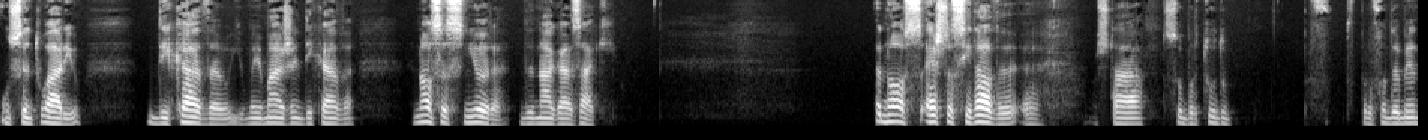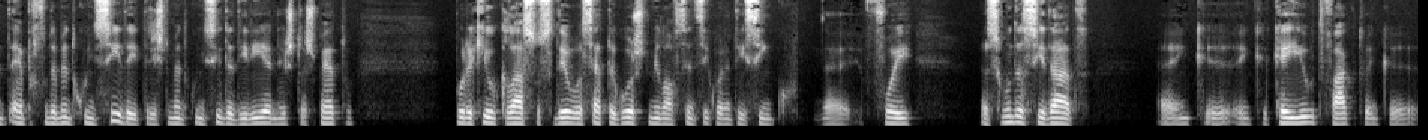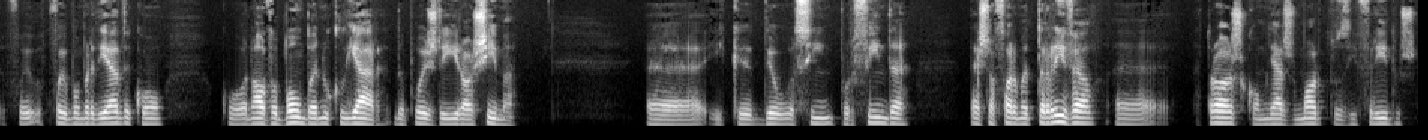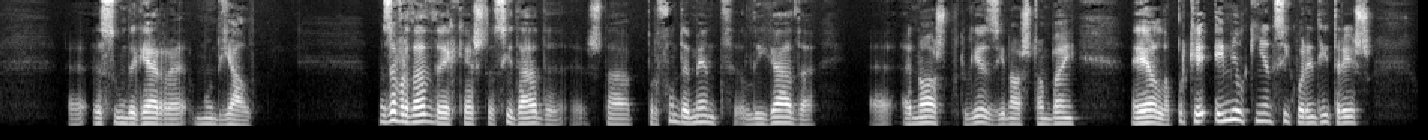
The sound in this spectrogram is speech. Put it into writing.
um santuário dedicado e uma imagem dedicada a Nossa Senhora de Nagasaki. Nossa, esta cidade uh, está, sobretudo, profundamente, é profundamente conhecida e tristemente conhecida, diria, neste aspecto, por aquilo que lá sucedeu a 7 de agosto de 1945. Uh, foi a segunda cidade em que, em que caiu, de facto, em que foi, foi bombardeada com, com a nova bomba nuclear depois de Hiroshima. Uh, e que deu assim por finda desta forma terrível, atroz, com milhares de mortos e feridos, a Segunda Guerra Mundial. Mas a verdade é que esta cidade está profundamente ligada a nós portugueses e nós também a ela, porque em 1543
